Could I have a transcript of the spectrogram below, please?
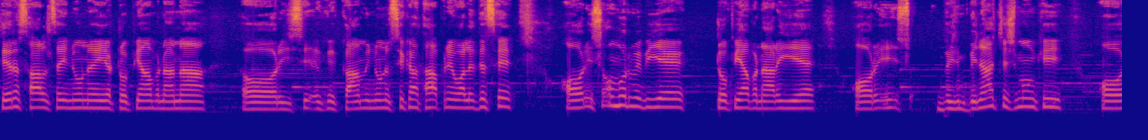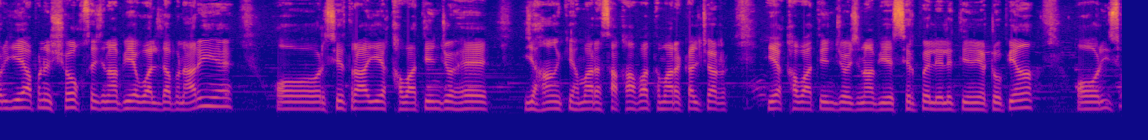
تیرہ سال سے انہوں نے یہ ٹوپیاں بنانا اور اس کام انہوں نے سیکھا تھا اپنے والدے سے، اور اس عمر میں بھی یہ ٹوپیاں بنا رہی ہے، اور اس بنا چشموں کی، اور یہ اپنے شوق سے جناب یہ والدہ بنا رہی ہے اور اسی طرح یہ خواتین جو ہے، یہاں کی ہمارا ثقافت، ہمارا کلچر، یہ خواتین جو جناب یہ سر پہ لے لیتی ہیں یہ ٹوپیاں اور اس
